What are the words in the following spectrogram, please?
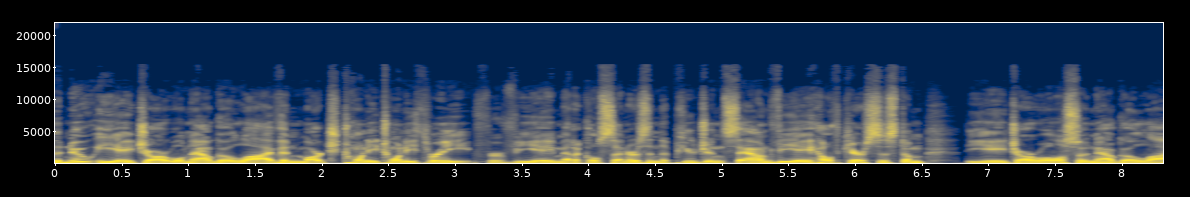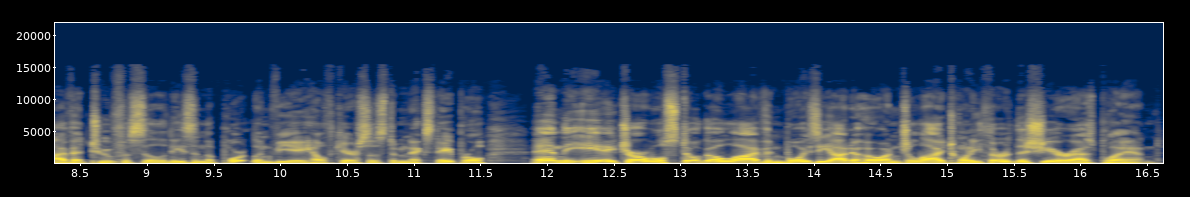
The new EHR will now go live in March 2023 for VA medical centers in the Puget Sound VA healthcare system. The EHR will also now go live at two facilities in the Portland VA healthcare system next April, and the EHR will still go live in Boise, Idaho on July 23rd this year as planned.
